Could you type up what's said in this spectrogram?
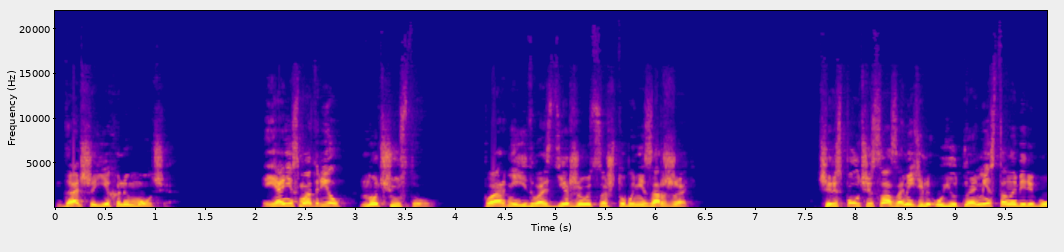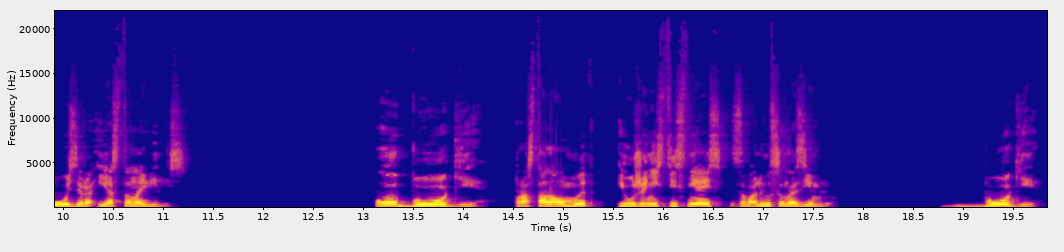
Дальше ехали молча. Я не смотрел, но чувствовал. Парни едва сдерживаются, чтобы не заржать. Через полчаса заметили уютное место на берегу озера и остановились. «О боги!» – простонал Мэт и, уже не стесняясь, завалился на землю. «Боги!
